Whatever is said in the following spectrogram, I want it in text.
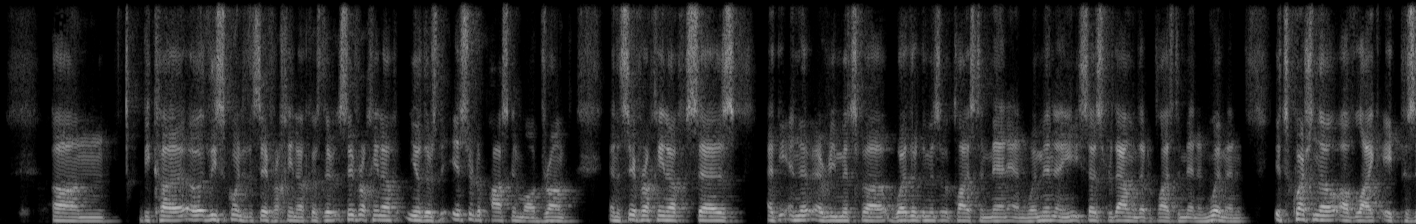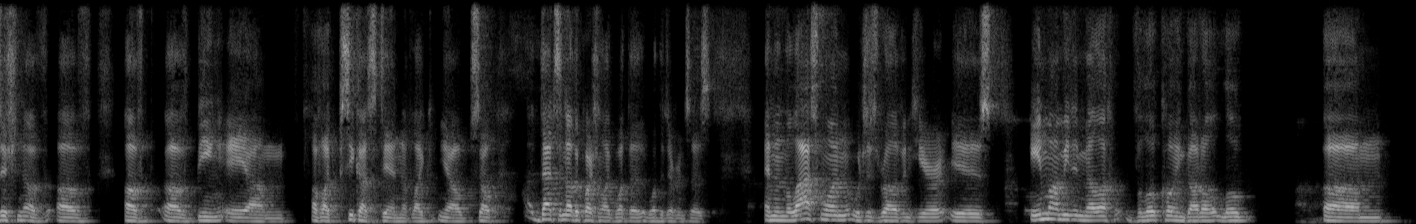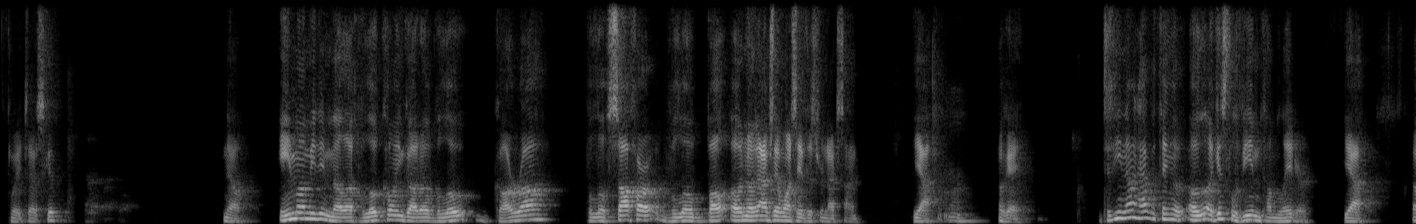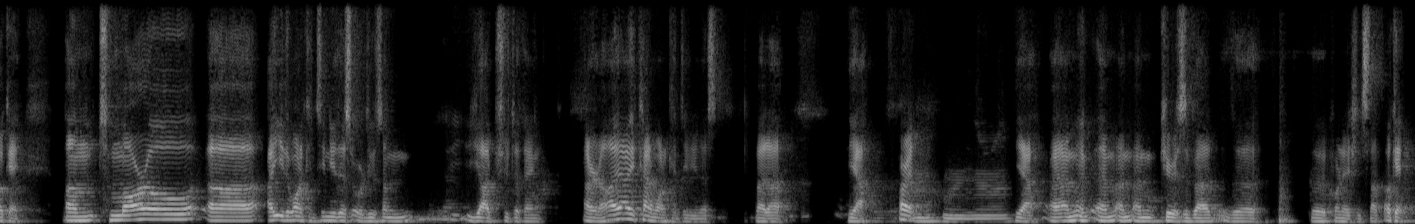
Um, because at least according to the Sefer Chinuch, because the Sefer Chinuch, you know, there's the Isser to Paskin while drunk, and the Sefer Chinuch says at the end of every mitzvah whether the mitzvah applies to men and women, and he says for that one that applies to men and women. It's a question though of like a position of of of of being a um of like psikas din of like you know. So that's another question like what the what the difference is. And then the last one, which is relevant here, is in Mamid Melech velo kohen gadol lo. Um, wait, did I skip? No, in Imamidi melech v'lo kohen gadol v'lo gara v'lo safar v'lo Oh no, actually, I want to save this for next time. Yeah. Okay. Did he not have a thing? Of, oh, I guess Levine come later. Yeah. Okay. Um, tomorrow, uh, I either want to continue this or do some yad pshuta thing. I don't know. I, I kind of want to continue this, but uh, yeah. All right. Mm-hmm. Yeah, I'm, I'm I'm curious about the the coronation stuff. Okay.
